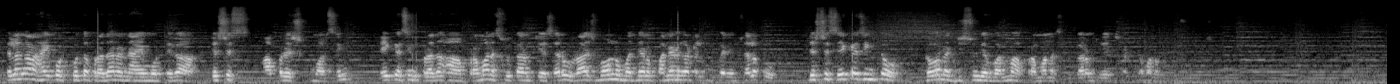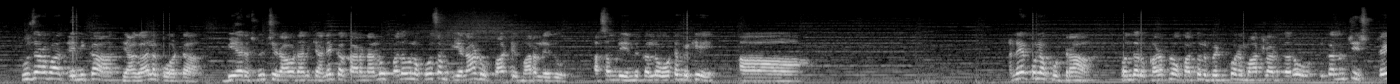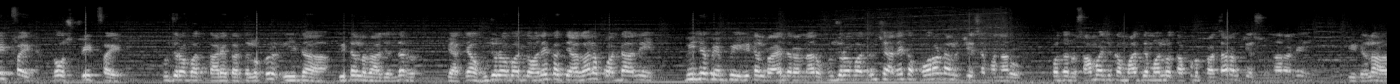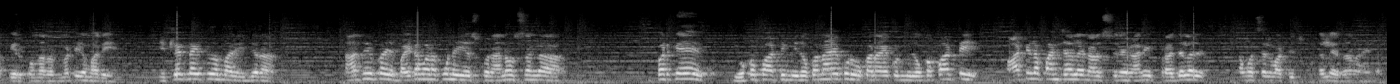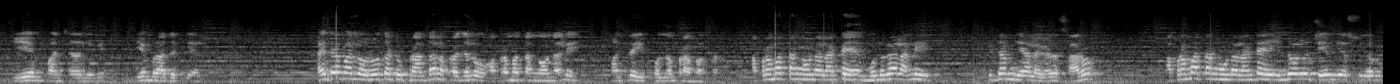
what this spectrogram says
తెలంగాణ హైకోర్టు కొత్త ప్రధాన న్యాయమూర్తిగా justice Aparesh Kumar Singh A K Singh ప్రమాణ స్వీకారం చేశారు. రాజ్భవన్లో మధ్యాహ్నం పన్నెండు గంటల ముప్పై నిమిషాలకు జస్టిస్ ఏకే సింగ్తో గవర్నర్ జిష్ణుదేవ్ వర్మ ప్రమాణ స్వీకారం చేయించినట్టుగా మనం హుజారాబాద్ ఎన్నిక త్యాగాలకు అడ్డ. బీఆర్ఎస్ నుంచి రావడానికి అనేక కారణాలు. పదవుల కోసం ఈనాడు పార్టీ మారలేదు. అసెంబ్లీ ఎన్నికల్లో ఓటమికి అనేకుల కుట్ర. కొందరు కడుపులో కత్తులు పెట్టుకొని మాట్లాడతారు. ఇక నుంచి straight fight no street fight. Huzurabad కార్యకర్తలకు ఈట ఈటల రాజేందర్ హుజురాబాద్లో అనేక త్యాగాలు పడ్డాని బీజేపీ ఎంపీ ఈటల రాజేందర్ అన్నారు. హుజురాబాద్ నుంచి అనేక పోరాటాలు చేశామన్నారు. కొందరు సామాజిక మాధ్యమాల్లో తప్పుడు ప్రచారం చేస్తున్నారని ఈటల పేర్కొన్నారు అనమాట ఇక మరి ఎట్లెట్లయితే మరి జర శాంతి బయట పడకుండా చేసుకుని అనవసరంగా ఇప్పటికే ఒక పార్టీ మీద ఒక నాయకుడు ఒక నాయకుడు మీద ఒక పార్టీ పార్టీల పంచాలే నడుస్తున్నాయి కానీ ప్రజల సమస్యలు పట్టించుకుంటలేదా నాయన? ఏం పంచాలు ఏం రాజకీయాలు? హైదరాబాద్లో లోతట్టు ప్రాంతాల ప్రజలు అప్రమత్తంగా ఉండాలి. మంత్రి పొన్నం ప్రభాకర్. అప్రమత్తంగా ఉండాలంటే ముందుగాలు అన్ని సిద్ధం చేయాలి కదా సారు? అప్రమత్తంగా ఉండాలంటే ఇన్ని రోజుల నుంచి ఏం చేస్తున్నారు?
